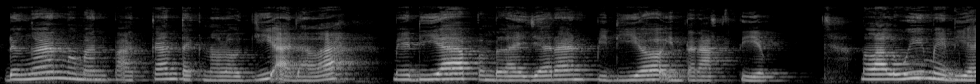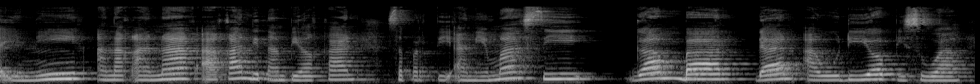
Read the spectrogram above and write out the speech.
dengan memanfaatkan teknologi adalah media pembelajaran video interaktif. Melalui media ini, anak-anak akan ditampilkan seperti animasi, gambar, dan audio visual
